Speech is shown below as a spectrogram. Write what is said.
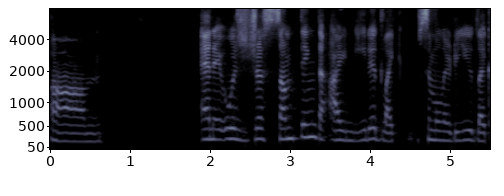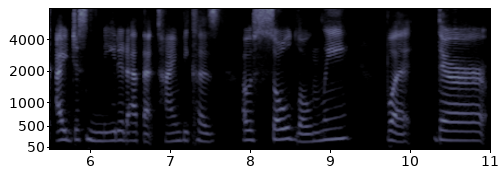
um and it was just something that I needed, like similar to you, like I just needed at that time because I was so lonely. But there,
